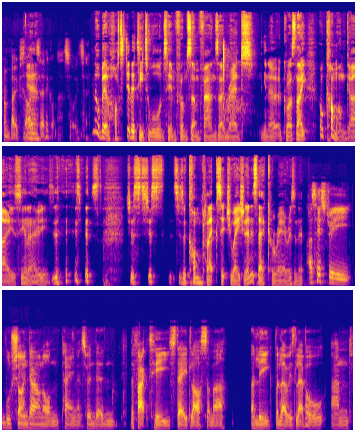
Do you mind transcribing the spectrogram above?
From both sides. Yeah. they got that sorted. So. A little bit of hostility towards him from some fans I read, you know, across like, oh come on, guys, you know, just, just, just this is a complex situation, and it's their career, isn't it? As history will shine down on Payne at Swindon, the fact he stayed last summer a league below his level and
